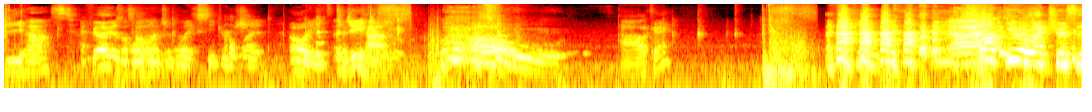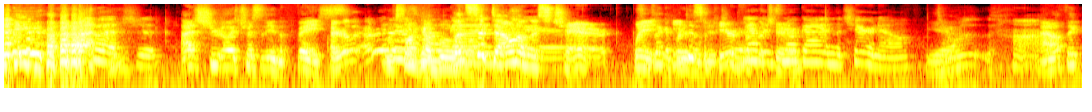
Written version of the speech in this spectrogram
jihad. I feel like there's a whole So- bunch of like secret shit. Oh, you A took jihad. it. Oh. Ah, okay. I think you, Uh, Fuck you, electricity! that shit. I'd shoot electricity in the face. I really, I really. Looks there's like a no balloon. guy let's in sit the down on this chair. Wait, like a he pretty legit disappeared chair. from Yeah, the there's chair. no guy in the chair now. There Yeah. was- I Huh. don't think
